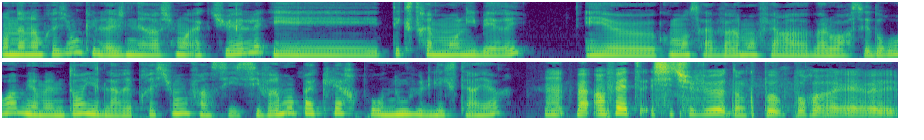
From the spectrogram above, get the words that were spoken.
on a l'impression que la génération actuelle est extrêmement libérée et commence à vraiment faire valoir ses droits, mais en même temps, il y a de la répression. Enfin, c'est vraiment pas clair pour nous vu de l'extérieur. Mm. Bah, en fait, si tu veux, donc pour, euh,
